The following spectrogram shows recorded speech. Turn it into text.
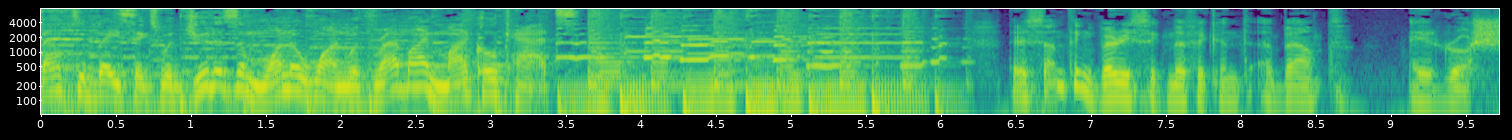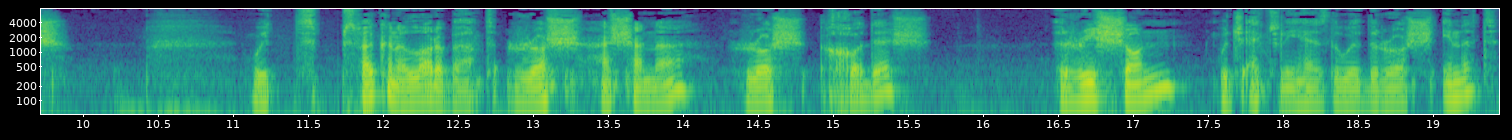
back to basics with Judaism 101 with Rabbi Michael Katz. There's something very significant about a Rosh. We've spoken a lot about Rosh Hashanah, Rosh Chodesh, Rishon, which actually has the word Rosh in it.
